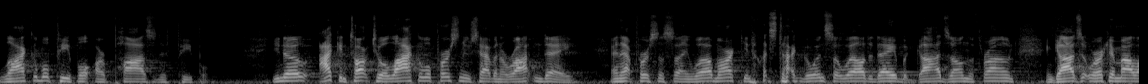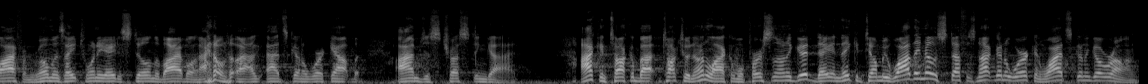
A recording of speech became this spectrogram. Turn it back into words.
Likeable people are positive people. You know, I can talk to a likable person who's having a rotten day, and that person is saying, Well, Mark, you know, it's not going so well today, but God's on the throne, and God's at work in my life, and Romans 8 28 is still in the Bible, and I don't know how that's going to work out, but I'm just trusting God. I can talk about talk to an unlikable person on a good day, and they can tell me why they know stuff is not going to work and why it's going to go wrong.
